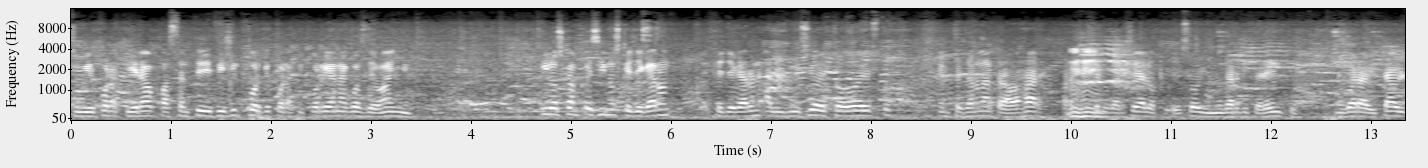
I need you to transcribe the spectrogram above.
subir por aquí era bastante difícil porque por aquí corrían aguas de baño. Y los campesinos que llegaron, que llegaron al inicio de todo esto empezaron a trabajar para que este lugar sea lo que es hoy, un lugar diferente, un lugar habitable.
